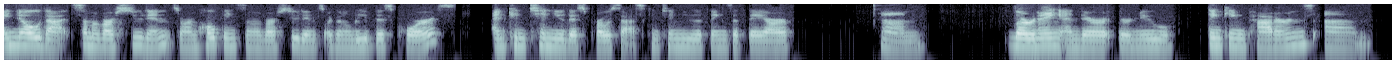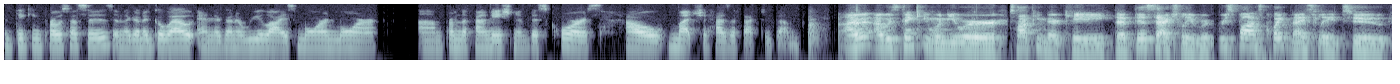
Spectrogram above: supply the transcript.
I know that some of our students, or I'm hoping some of our students, are going to leave this course and continue this process, continue the things that they are um, learning and their their new thinking patterns um, and thinking processes, and they're going to go out and they're going to realize more and more um, from the foundation of this course how much it has affected them. I, I, was thinking when you were talking there, Katie, that this actually re- responds quite nicely to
